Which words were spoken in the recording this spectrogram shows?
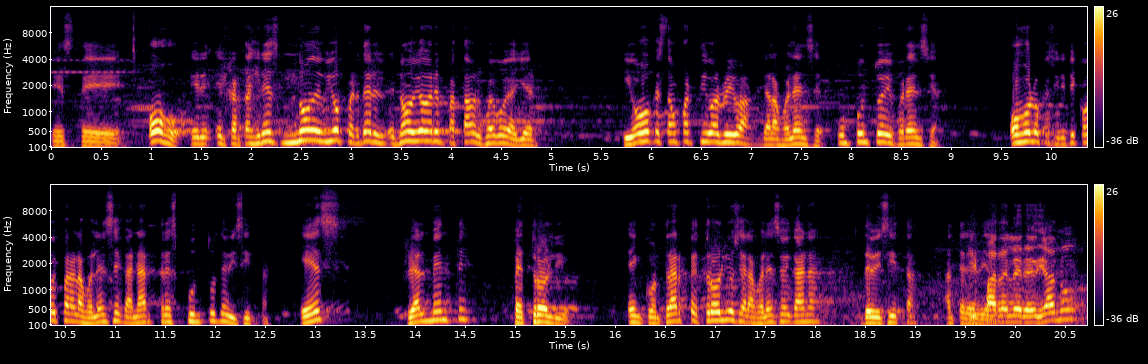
Este, ojo, el, el cartaginés no debió perder, no debió haber empatado el juego de ayer. Y ojo que está un partido arriba de Alajuelense, un punto de diferencia. Ojo lo que significa hoy para Alajuelense ganar tres puntos de visita. Es realmente petróleo. Encontrar petróleo si Alajuelense hoy gana de visita ante el Y Herediano. para el Herediano,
